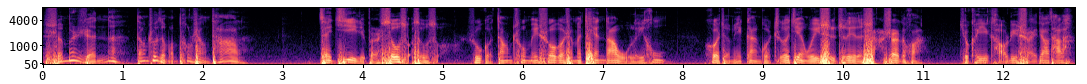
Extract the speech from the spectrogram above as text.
什么人呢？当初怎么碰上她了？在记忆里边搜索搜索，如果当初没说过什么天打五雷轰，或者没干过折剑为誓之类的傻事儿的话，就可以考虑甩掉她了。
